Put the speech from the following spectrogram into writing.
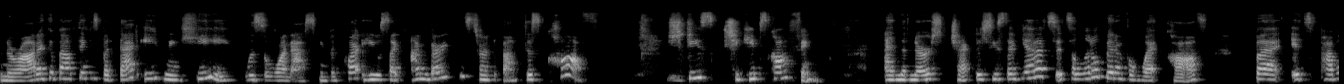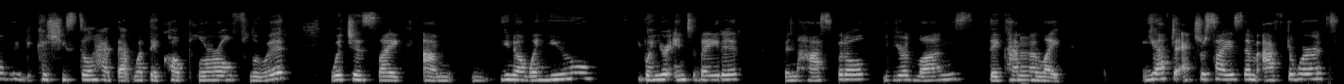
neurotic about things, but that evening he was the one asking the question. He was like, I'm very concerned about this cough. She's she keeps coughing. And the nurse checked it. She said, Yeah, it's a little bit of a wet cough, but it's probably because she still had that what they call pleural fluid, which is like um, you know, when you when you're intubated in the hospital, your lungs, they kind of like, you have to exercise them afterwards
